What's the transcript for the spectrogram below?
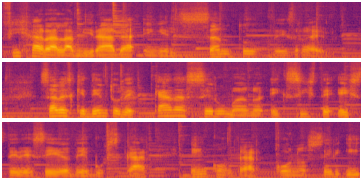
fijará la mirada en el Santo de Israel. Sabes que dentro de cada ser humano existe este deseo de buscar, encontrar, conocer y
